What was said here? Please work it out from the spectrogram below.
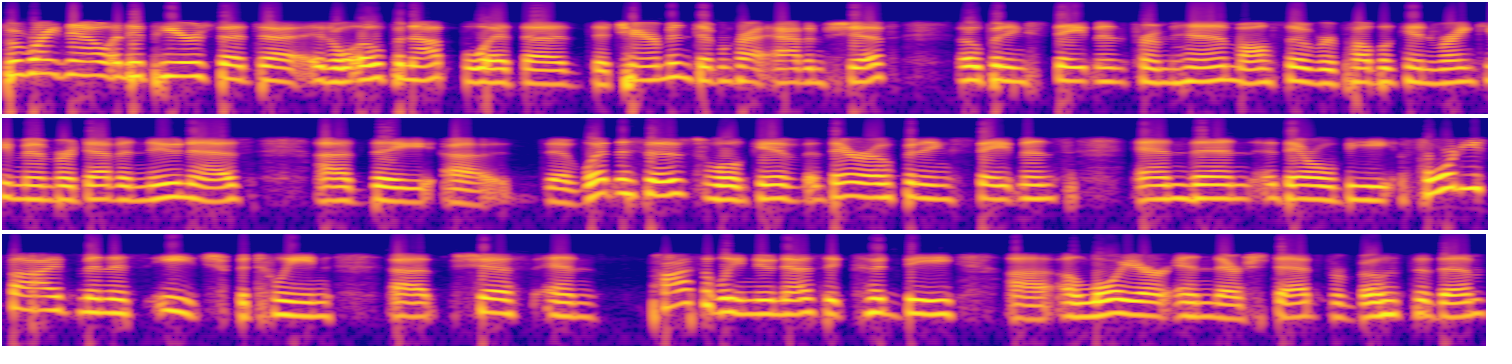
But right now, it appears that uh, it'll open up with uh, the chairman, Democrat Adam Schiff, opening statement from him. Also, Republican ranking member Devin Nunes. Uh, the uh, the witnesses will give their opening statements, and then there will be 45 minutes each between uh, Schiff and possibly Nunes. It could be uh, a lawyer in their stead for both of them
